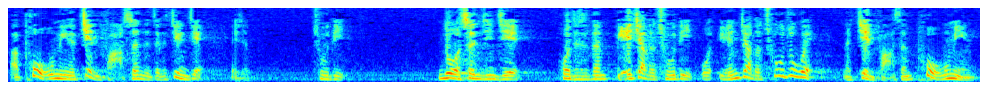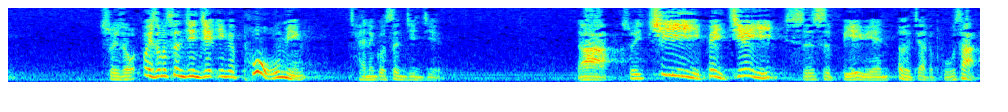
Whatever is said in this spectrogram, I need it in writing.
啊破无名的见法身的这个境界，也是初地。若圣境界，或者是跟别教的初地，我原教的初住位，那见法身破无明。所以说，为什么圣境界？因为破无明才能够圣境界啊。所以既被皆疑，实是别圆二教的菩萨，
